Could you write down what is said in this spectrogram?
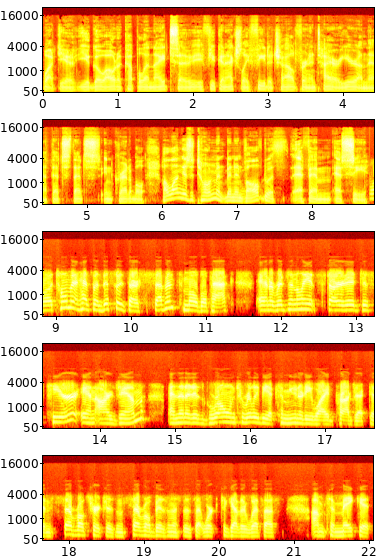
what you you go out a couple of nights uh, if you can actually feed a child for an entire year on that that's that's incredible how long has atonement been involved with fmsc well atonement has been this was our seventh mobile pack and originally it started just here in our gym and then it has grown to really be a community wide project and several churches and several businesses that work together with us um, to make it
